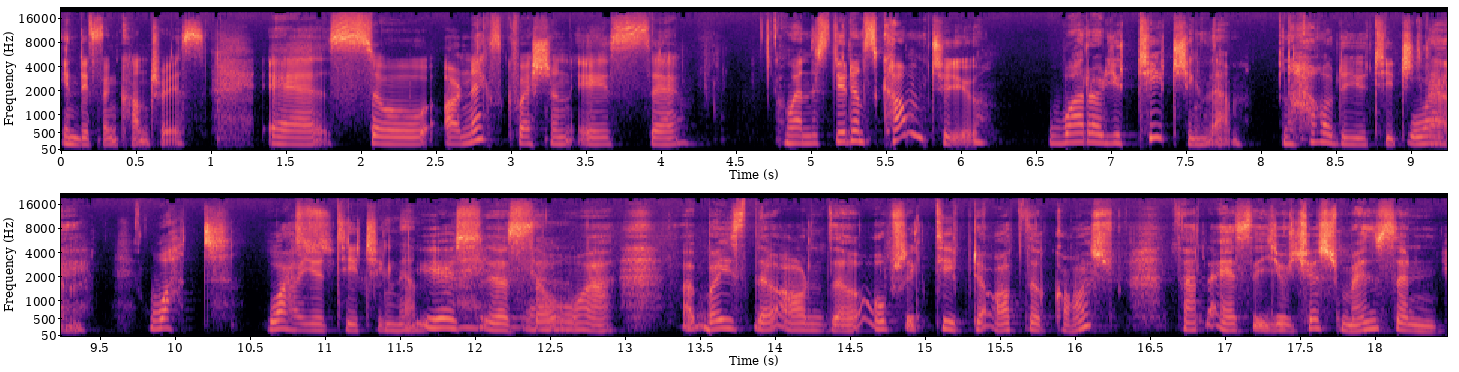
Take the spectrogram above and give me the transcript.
in different countries. Uh, so our next question is. When the students come to you, what are you teaching them and how do you teach Why? them? What, What? are you teaching them? Yes, uh, so uh, uh, based on the objective of the course, that as you just mentioned,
